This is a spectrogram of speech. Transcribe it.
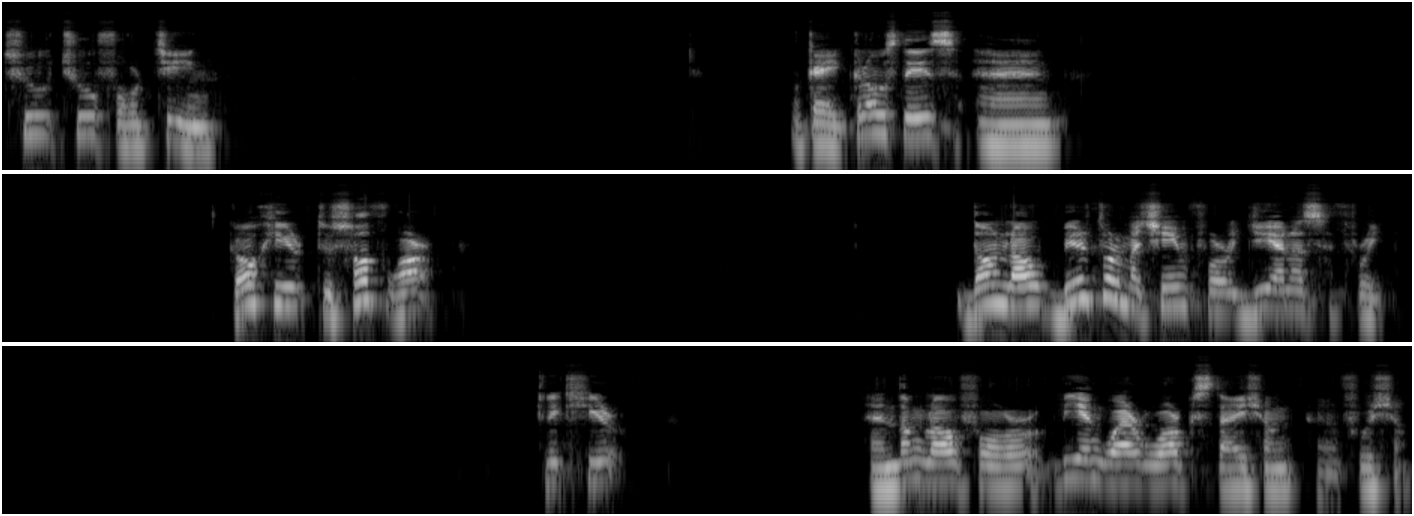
2214 okay close this and go here to software download virtual machine for GNS3 click here and download for VMware Workstation and Fusion.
